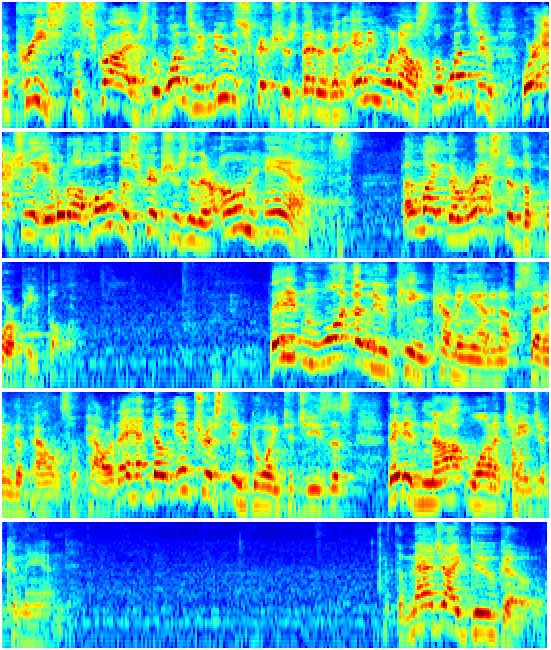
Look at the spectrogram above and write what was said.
the priests, the scribes, the ones who knew the scriptures better than anyone else, the ones who were actually able to hold the scriptures in their own hands, unlike the rest of the poor people. They didn't want a new king coming in and upsetting the balance of power. They had no interest in going to Jesus. They did not want a change of command. But the Magi do go.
